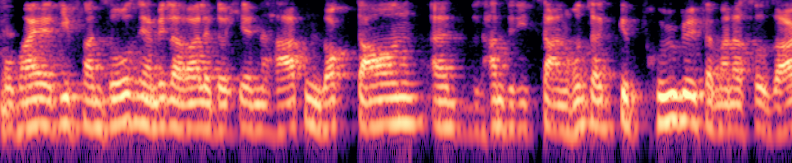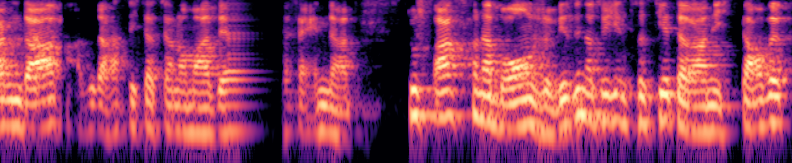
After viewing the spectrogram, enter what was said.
Wobei die Franzosen ja mittlerweile durch ihren harten Lockdown äh, haben sie die Zahlen runtergeprügelt, wenn man das so sagen darf. Also da hat sich das ja nochmal sehr verändert. Du sprachst von der Branche. Wir sind natürlich interessiert daran. Ich glaube,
